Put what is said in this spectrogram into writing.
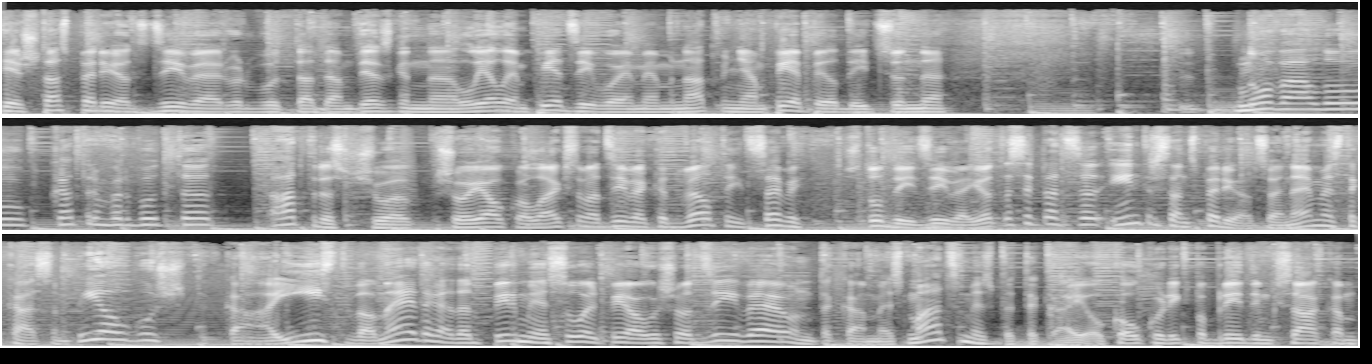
Tieši tas periods dzīvē ir varbūt tādām diezgan lieliem piedzīvojumiem un atmiņām piepildīts. Un, uh, novēlu katram varbūt uh, atrast šo, šo jauko laiku savā dzīvē, kad veltīt sevi studiju dzīvē. Jo tas ir tāds uh, interesants periods, vai ne? Mēs tā kā esam pieauguši, tā kā īsti vēl ne, tā kā pirmie soļi pieaugušo dzīvē, un tā kā mēs mācāmies, bet tā kā jau kaut kur ik pa brīdim sākam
